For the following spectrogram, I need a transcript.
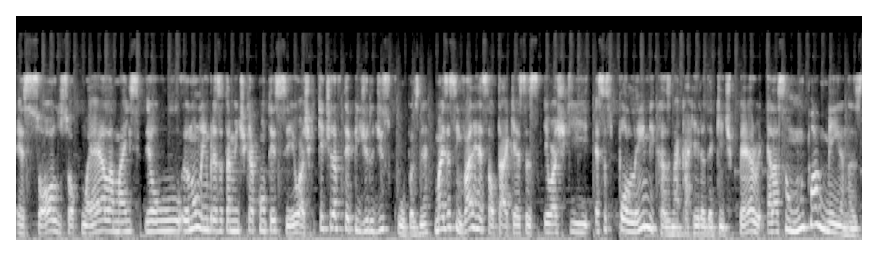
é solo, só com ela, mas eu, eu não lembro exatamente o que aconteceu. Acho que a Katy deve ter pedido desculpas, né? Mas assim, vale ressaltar que essas, eu acho que essas polêmicas na carreira da Katy Perry, elas são muito amenas,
